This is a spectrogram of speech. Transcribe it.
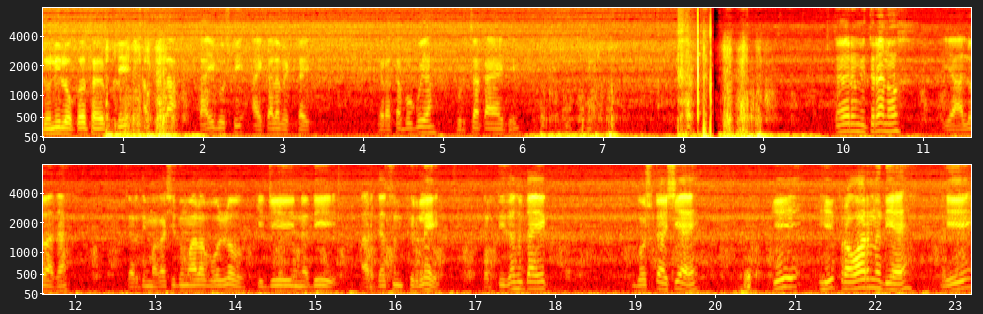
जुनी लोक की आपल्याला काही गोष्टी ऐकायला भेटत आहेत तर आता बघूया पुढचा काय आहे ते. तर मित्रांनो हे आलो आता. तर ती मगाशी तुम्हाला बोललो की जी नदी अर्ध्यातून फिरले तर तिचासुद्धा एक गोष्ट अशी आहे की ही प्रवार नदी आहे. ही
